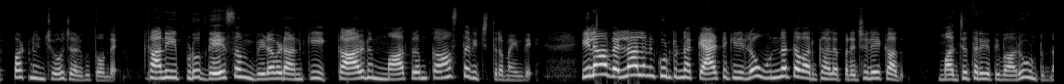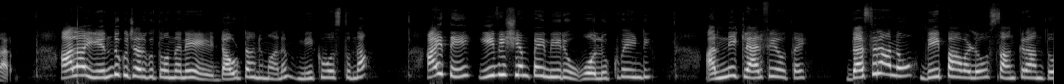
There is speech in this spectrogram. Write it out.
ఎప్పటి నుంచో జరుగుతోంది. కానీ ఇప్పుడు దేశం విడవడానికి కారణం మాత్రం కాస్త విచిత్రమైంది. ఇలా వెళ్ళాలనుకుంటున్న కేటగిరీలో ఉన్నత వర్గాల ప్రజలే కాదు మధ్యతరగతి వారు ఉంటున్నారు. అలా ఎందుకు జరుగుతోందనే డౌట్ అనుమానం మీకు వస్తుందా? అయితే ఈ విషయంపై మీరు ఓ లుక్ వేయండి. అన్నీ క్లారిఫై అవుతాయి. దసరానో దీపావళి సంక్రాంతో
